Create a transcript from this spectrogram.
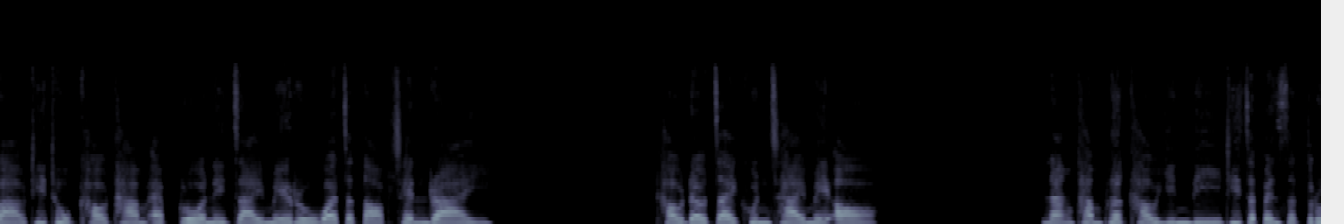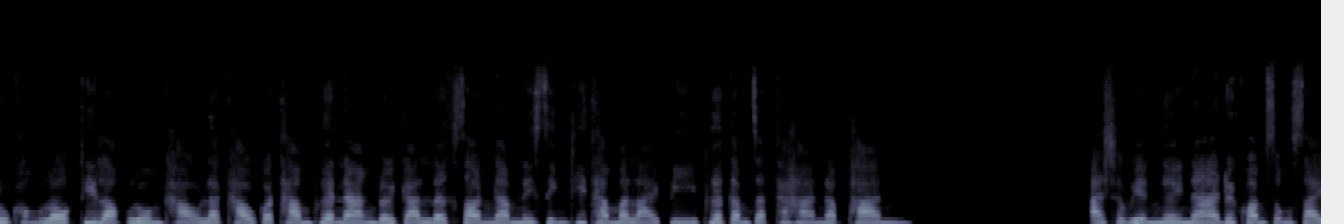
บ่าวที่ถูกเขาถามแอบกลัวในใจไม่รู้ว่าจะตอบเช่นไร เขาเดาใจคุณชายไม่ออก นางทำเพื่อเขายินดีที่จะเป็นศัตรูของโลกที่หลอกลวงเขาและเขาก็ทำเพื่อนางโดยการเลิกซ่อนงำในสิ่งที่ทำมาหลายปีเพื่อกำจัดทหารนับพัน อาชเวียนเงยหน้าด้วยความสงสัย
